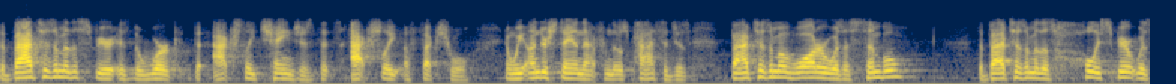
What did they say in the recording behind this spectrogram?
The baptism of the Spirit is the work that actually changes, that's actually effectual. And we understand that from those passages. Baptism of water was a symbol, the baptism of the Holy Spirit was,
